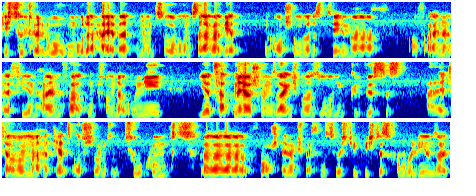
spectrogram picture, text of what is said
dich zu verloben oder heiraten und so. Und Sarah, wir hatten auch schon mal das Thema auf einer der vielen Heimfahrten von der Uni. Jetzt hat man ja schon, sage ich mal, so ein gewisses Alter und man hat jetzt auch schon so Zukunftsvorstellungen. Äh, ich weiß nicht so richtig, wie ich das formulieren soll,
